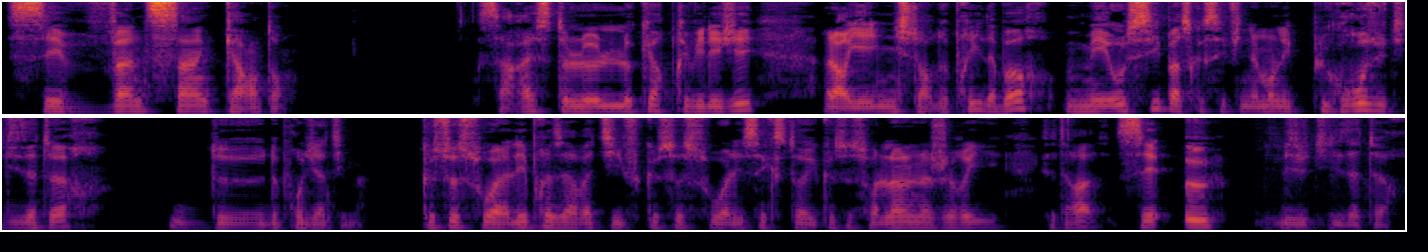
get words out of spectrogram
c'est 25-40 ans. Ça reste le, cœur privilégié. Alors il y a une histoire de prix d'abord, mais aussi parce que c'est finalement les plus gros utilisateurs de produits intimes. Que ce soit les préservatifs, que ce soit les sextoys, que ce soit la lingerie, etc. C'est eux les utilisateurs.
